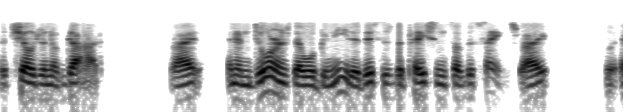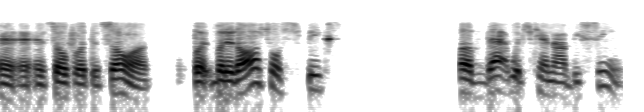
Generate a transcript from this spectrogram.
the children of God, right? An endurance that will be needed. This is the patience of the saints, right? And, and so forth and so on. But but it also speaks of that which cannot be seen.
